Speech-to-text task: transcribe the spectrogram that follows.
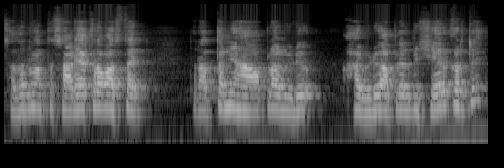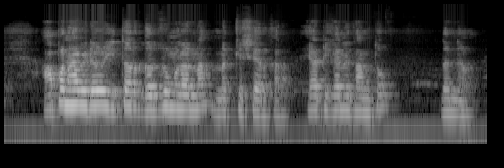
साधारण आता साडे अकरा वाजता आहेत तर आत्ता मी हा आपला व्हिडिओ हा व्हिडिओ आपल्याला मी शेअर करतो आहे आपण हा व्हिडिओ इतर गरजू मुलांना नक्की शेअर करा. या ठिकाणी थांबतो. धन्यवाद.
